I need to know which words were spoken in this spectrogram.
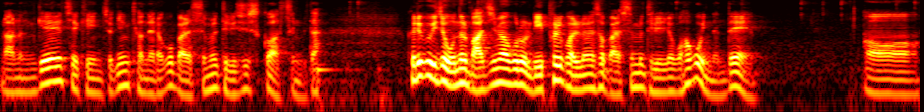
라는 게 제 개인적인 견해라고 말씀을 드릴 수 있을 것 같습니다. 그리고 이제 오늘 마지막으로 리플 관련해서 말씀을 드리려고 하고 있는데 어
